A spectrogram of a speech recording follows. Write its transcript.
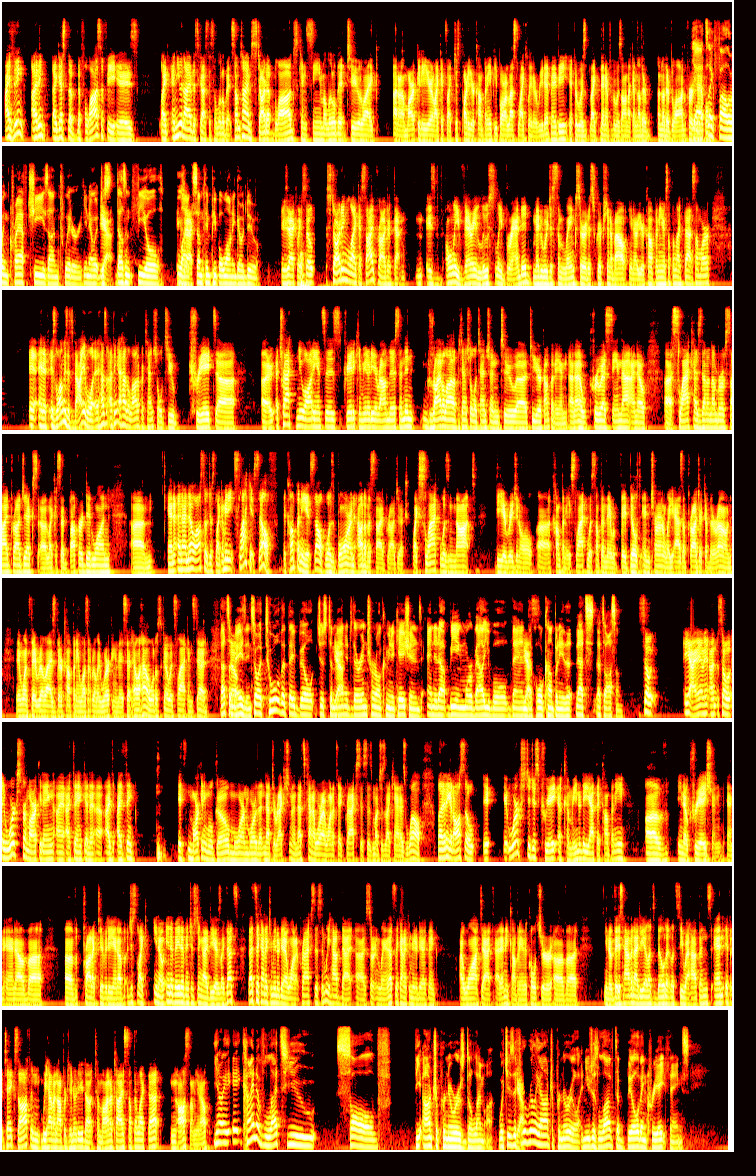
I think, I think, I guess the the philosophy is like and you and I have discussed this a little bit. Sometimes startup blogs can seem a little bit too like I don't know, markety or like it's like just part of your company. People are less likely to read it maybe if it was like than if it was on like another another blog, for yeah, example. Yeah, it's like following Kraft cheese on Twitter. You know, it just yeah. doesn't feel exactly. like something people want to go do. Exactly. So starting like a side project that is only very loosely branded, maybe with just some links or a description about, you know, your company or something like that somewhere and if, as long as it's valuable, it has. I think it has a lot of potential to create, uh, uh, attract new audiences, create a community around this, and then drive a lot of potential attention to uh, to your company. And, and, I know Crew has seen that. I know uh, Slack has done a number of side projects. Uh, like I said, Buffer did one. Um, and, and I know also just like I mean Slack itself, the company itself was born out of a side project. Like Slack was not the original uh, company. Slack was something they were they built internally as a project of their own. And once they realized their company wasn't really working, they said, "Hell, hell, we'll just go with Slack instead." That's so, amazing. So a tool that they built just to yeah. manage their internal communications ended up being more valuable than yes. the whole company. That that's that's awesome. So, yeah, I mean, so it works for marketing, I, I think, and I I think it's marketing will go more and more in that direction and that's kind of where i want to take praxis as much as i can as well. But i think it also it, it works to just create a community at the company of you know creation and and of uh, of productivity and of just like you know innovative interesting ideas. Like that's that's the kind of community i want at praxis and we have that uh, certainly and that's the kind of community i think i want at, at any company the culture of uh, you know they just have an idea let's build it let's see what happens and if it takes off and we have an opportunity to, to monetize something like that awesome you know you know it, it kind of lets you solve the entrepreneur's dilemma which is if yeah. you're really entrepreneurial and you just love to build and create things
